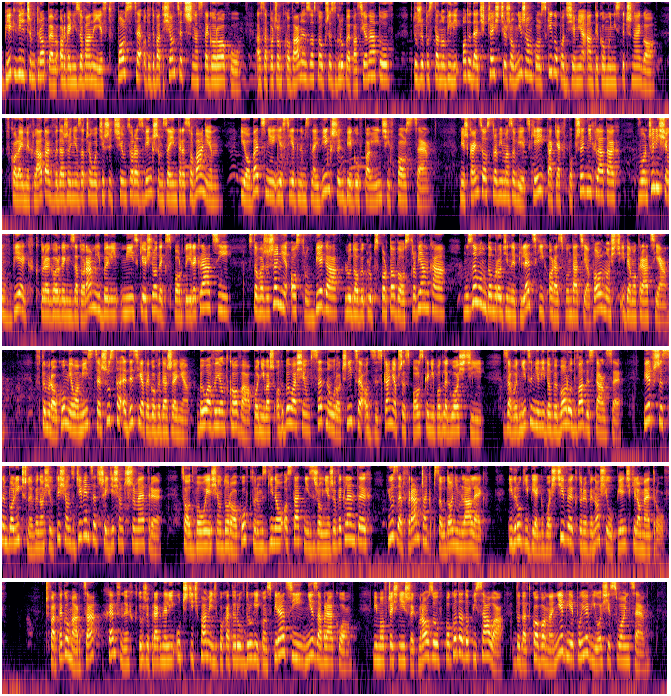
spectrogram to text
Bieg Wilczym Tropem organizowany jest w Polsce od 2013 roku, a zapoczątkowany został przez grupę pasjonatów, którzy postanowili oddać cześć żołnierzom polskiego podziemia antykomunistycznego. W kolejnych latach wydarzenie zaczęło cieszyć się coraz większym zainteresowaniem i obecnie jest jednym z największych biegów pamięci w Polsce. Mieszkańcy Ostrowi Mazowieckiej, tak jak w poprzednich latach, włączyli się w bieg, którego organizatorami byli Miejski Ośrodek Sportu i Rekreacji, Stowarzyszenie Ostrów Biega, Ludowy Klub Sportowy Ostrowianka, Muzeum Dom Rodziny Pileckich oraz Fundacja Wolność i Demokracja. W tym roku miała miejsce szósta edycja tego wydarzenia. Była wyjątkowa, ponieważ odbyła się w setną rocznicę odzyskania przez Polskę niepodległości. Zawodnicy mieli do wyboru dwa dystanse. Pierwszy symboliczny wynosił 1963 metry, co odwołuje się do roku, w którym zginął ostatni z żołnierzy wyklętych, Józef Franczak pseudonim Lalek. I drugi bieg właściwy, który wynosił 5 kilometrów. 4 marca chętnych, którzy pragnęli uczcić pamięć bohaterów drugiej konspiracji, nie zabrakło. Mimo wcześniejszych mrozów pogoda dopisała, dodatkowo na niebie pojawiło się słońce.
